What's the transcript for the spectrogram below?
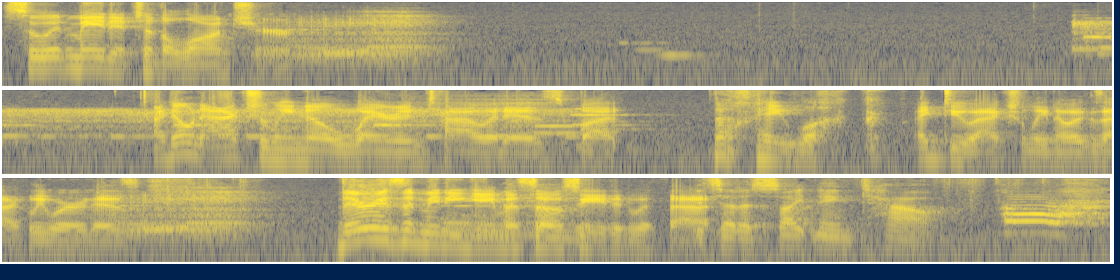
So it made it to the launcher. I don't actually know where in Tau it is, but hey, look, I do actually know exactly where it is. There is a mini game associated with that. It's at a site named Tau. Oh,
